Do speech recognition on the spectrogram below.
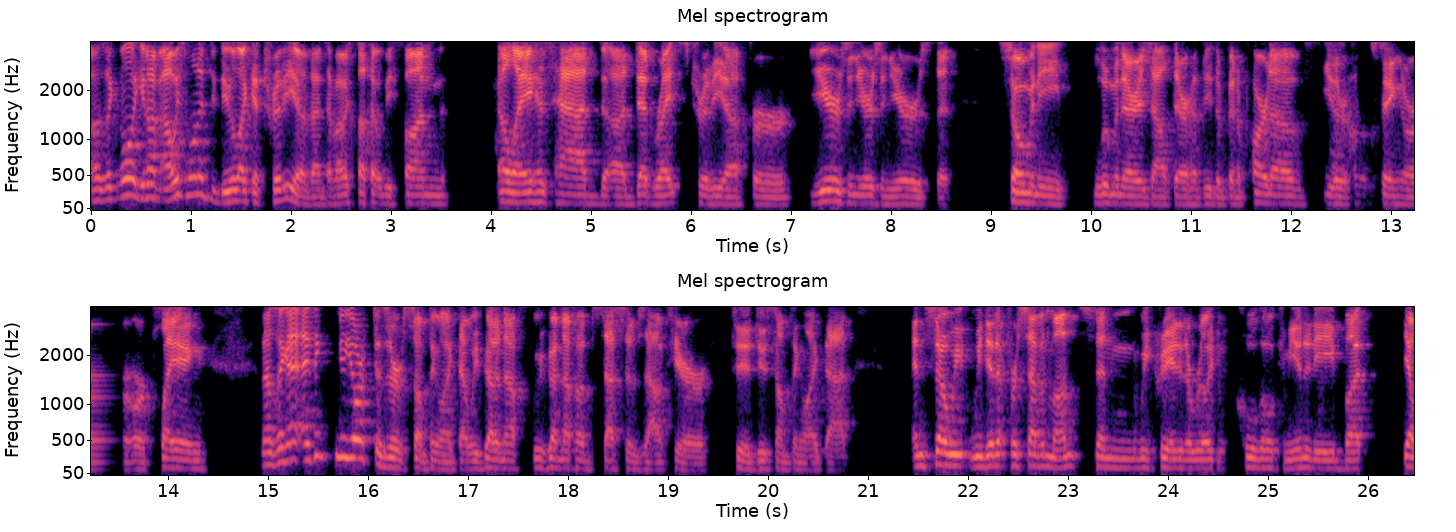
I was like, well, you know, I've always wanted to do like a trivia event. I've always thought that would be fun. LA has had uh, dead rights trivia for years and years and years that so many luminaries out there have either been a part of, either hosting or or playing. And I was like, I, I think New York deserves something like that. We've got enough. We've got enough obsessives out here to do something like that. And so we we did it for seven months, and we created a really cool little community. But yeah,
